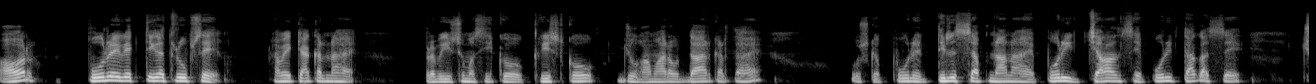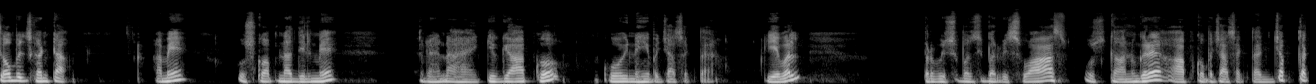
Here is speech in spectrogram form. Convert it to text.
और पूरे व्यक्तिगत रूप से हमें क्या करना है? प्रभु यीशु मसीह को, क्रिस्ट को जो हमारा उद्धार करता है, उसको पूरे दिल से अपनाना है, पूरी जान से, पूरी ताकत से। 24 घंटा हमें उसको अपना दिल में रहना है, क्योंकि आपको कोई नहीं बचा सकता, केवल प्रभु मसीह पर विश्वास, उसका अनुग्रह आपको बचा सकता है। जब तक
